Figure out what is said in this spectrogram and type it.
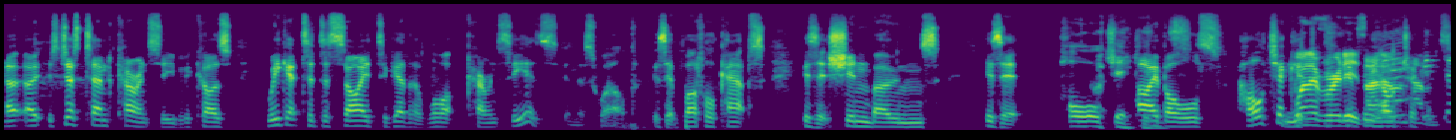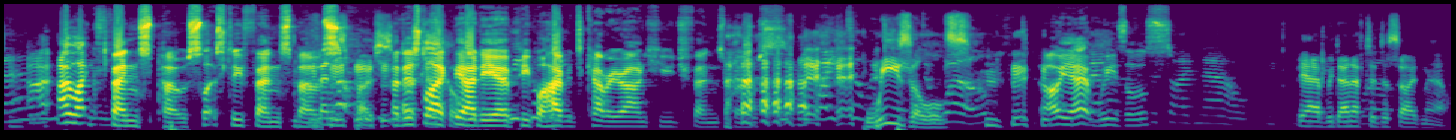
Now, uh, it's just termed currency because we get to decide together what currency is in this world. Is it bottle caps? Is it shin bones? Is it Whole chicken. eyeballs? Whole chicken? Whatever it Give is, me I whole chickens. I, I like fence posts. Let's do fence posts. Fence posts. I just Okay, like cool. the idea of people having to carry around huge fence posts. Wait till we pick the Weasels. oh yeah, don't have to weasels. decide now. We can Yeah, we don't have to decide now.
